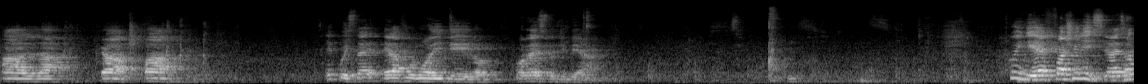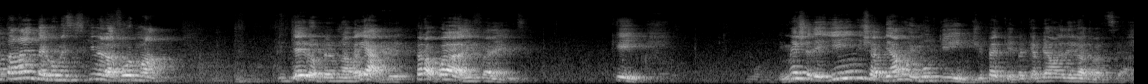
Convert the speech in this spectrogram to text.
alla k e questa è la formula di Taylor con il resto di piano quindi è facilissima esattamente come si scrive la formula di Taylor per una variabile però qual è la differenza? che invece degli indici abbiamo i multi indici perché? perché abbiamo le derivate parziali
